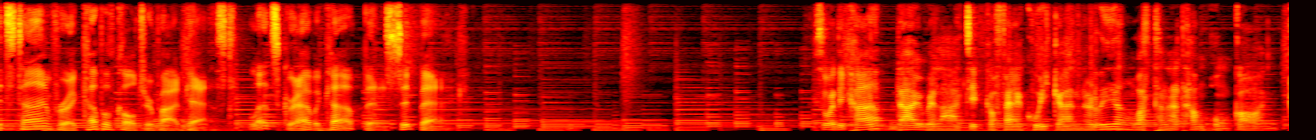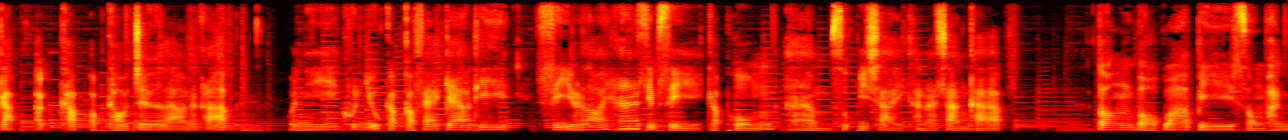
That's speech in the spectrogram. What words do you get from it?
It's time for a cup of culture podcast. Let's grab a cup and sit back. สวัสดีครับ ได้เวลาจิบกาแฟคุยกันเรื่องวัฒนธรรมองค์กรกับ A Cup of Culture แล้วนะครับ วันนี้คุณอยู่กับกาแฟแก้วที่ 454 กับผม อาร์มสุปิชัยคณะช่างครับ ต้องบอกว่าปี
